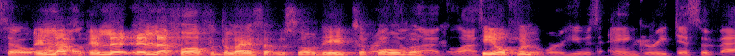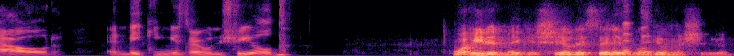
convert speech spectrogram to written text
So it left it, it left off with the last episode. They took right, over. la- the last He opened- where he was angry, disavowed, and making his own shield. Well, he didn't make his shield. They said they And gonna the- give him a shield.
